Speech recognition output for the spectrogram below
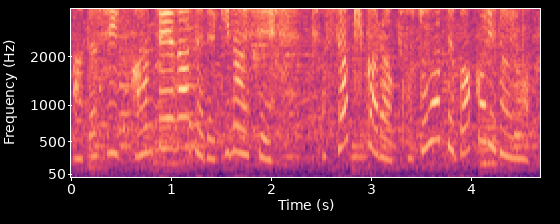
私鑑定なんてできないしさっきから断ってばかりだよ。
